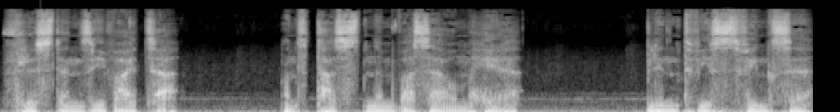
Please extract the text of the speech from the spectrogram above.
flüstern sie weiter und tasten im Wasser umher, blind wie Sphinxe,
